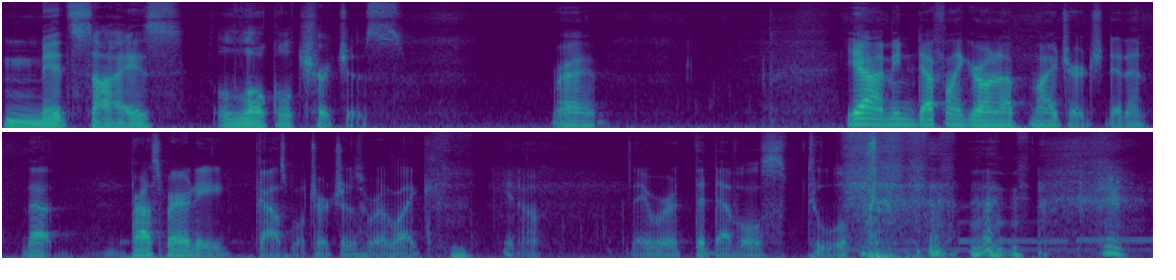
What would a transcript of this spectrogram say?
mid-size local churches. Right. Yeah, I mean, definitely growing up, my church didn't. That prosperity gospel churches were like, Hmm. you know, they were the devil's tool.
